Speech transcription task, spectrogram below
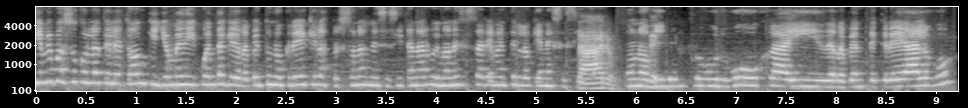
qué me pasó con la Teletón? Que yo me di cuenta que de repente uno cree que las personas necesitan algo y no necesariamente es lo que necesitan. Claro. Uno vive en su burbuja y de repente cree algo,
